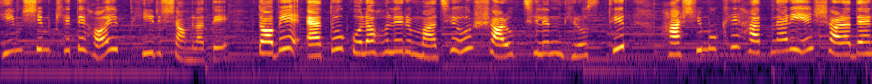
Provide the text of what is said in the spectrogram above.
হিমশিম খেতে হয় ভিড় সামলাতে। তবে এত কোলাহলের মাঝেও শাহরুখ ছিলেন ধীরস্থির হাসি মুখে হাত নাড়িয়ে সাড়া দেন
